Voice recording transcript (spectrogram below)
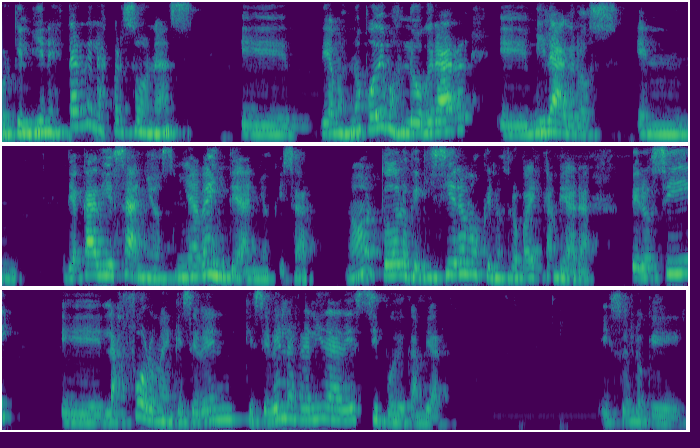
porque el bienestar de las personas, eh, digamos, no podemos lograr eh, milagros de acá a 10 años, ni a 20 años quizá, ¿no? Todo lo que quisiéramos que nuestro país cambiara, pero sí eh, la forma en que se, ven, que se ven las realidades sí puede cambiar. Eso es lo que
